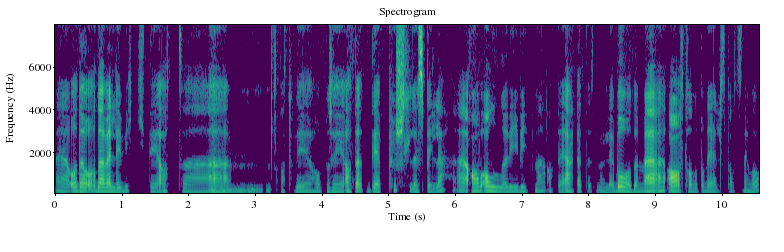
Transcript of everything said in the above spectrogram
Og det, og det, er veldig viktig at, at vi håper å si, at det, det puslespillet av alle de bitene, at det er tettest mulig. Både med avtaler på delstatsnivå,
